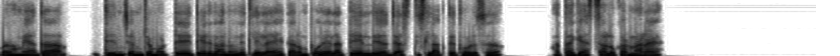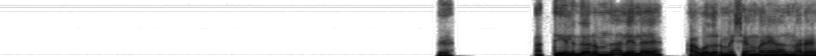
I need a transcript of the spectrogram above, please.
बघा मी आता तीन चमचे मोठे तेल घालून घेतलेलं आहे कारण पोह्याला तेल जास्तीच लागते थोडस. आता गॅस चालू करणार आहे. तेल गरम झालेलं आहे. अगोदर मी शेंगदाणे घालणार आहे.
